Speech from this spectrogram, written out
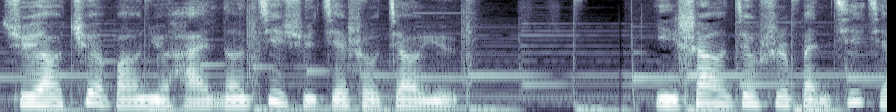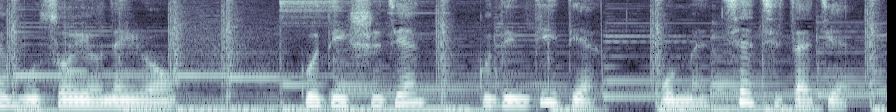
需要确保女孩能继续接受教育。以上就是本期节目所有内容，固定时间，固定地点，我们下期再见。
